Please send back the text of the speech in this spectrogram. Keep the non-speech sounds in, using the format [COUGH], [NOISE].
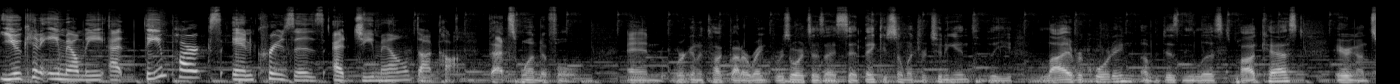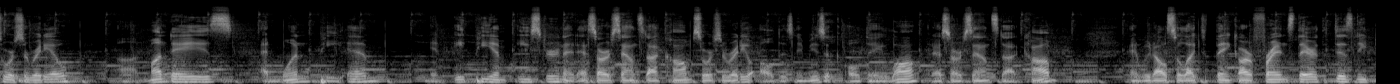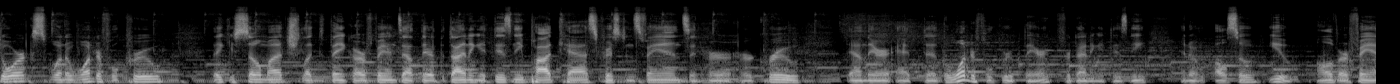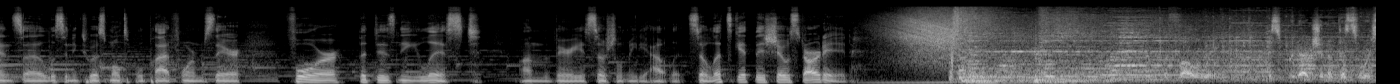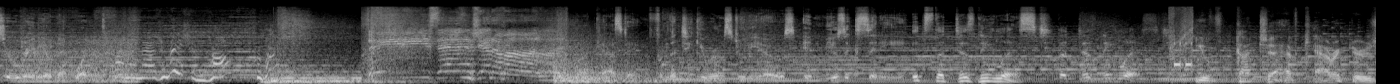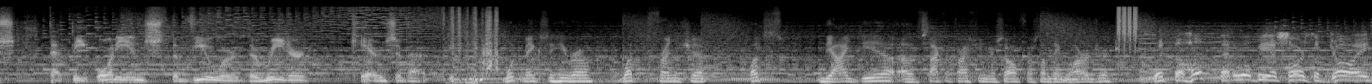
You can email me at themeparksandcruises at gmail.com. That's wonderful. And we're going to talk about our ranked resorts. As I said, thank you so much for tuning in to the live recording of the Disney List podcast, airing on Sorcerer Radio on Mondays at 1 p.m. and 8 p.m. Eastern at srsounds.com. Sorcerer Radio, all Disney music all day long at srsounds.com. And we'd also like to thank our friends there the Disney Dorks. What a wonderful crew. Thank you so much. I'd like to thank our fans out there at the Dining at Disney podcast, Kristen's fans and her, her crew down there at uh, the wonderful group there for Dining at Disney. And also you, all of our fans uh, listening to us multiple platforms there. for the Disney list on the various social media outlets. So let's get this show started. The following is a production of the Sorcerer Radio Network. imagination, huh? Ladies and gentlemen, Broadcasting from the Tiki Room Studios in Music City. It's the Disney list. The Disney List. You've got to have characters that the audience, the viewer, the reader cares about. what makes a hero, what's friendship, what's the idea of sacrificing yourself for something larger. with the hope that it will be a source of joy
